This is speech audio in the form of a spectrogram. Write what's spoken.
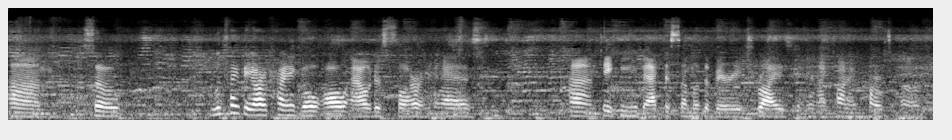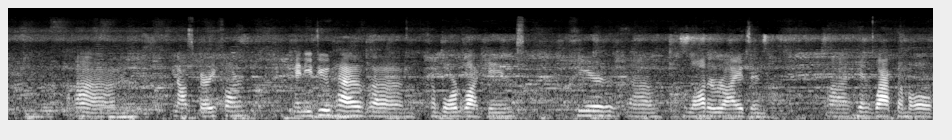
Um, so looks like they are trying to go all out as far as um, taking you back to some of the various rides and iconic parts of um, Knott's Berry Farm. And you do have um, some boardwalk games here, um, a lot of rides and uh, hit whack-a-mole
